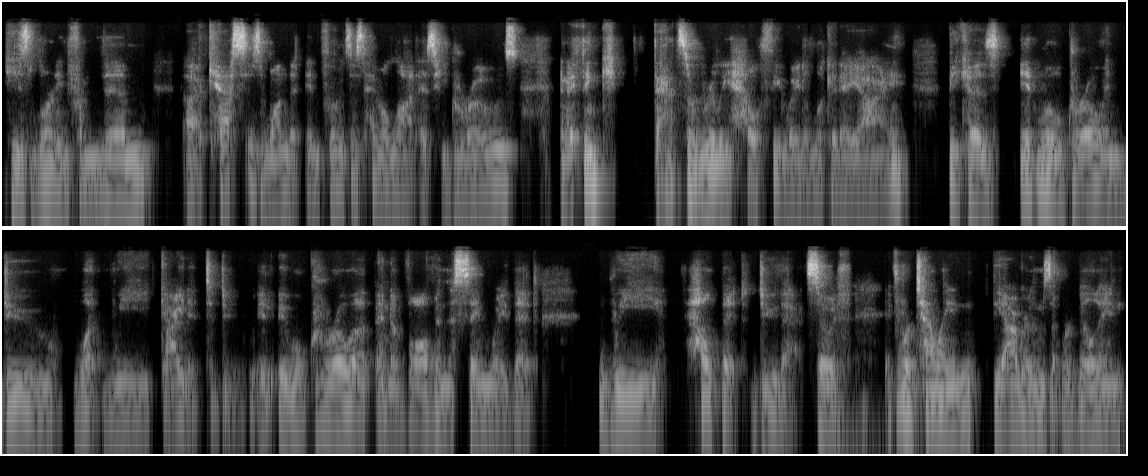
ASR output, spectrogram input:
he's learning from them. Uh, Kes is one that influences him a lot as he grows. And I think that's a really healthy way to look at AI because it will grow and do what we guide it to do. It, it will grow up and evolve in the same way that we help it do that. So if if we're telling the algorithms that we're building,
